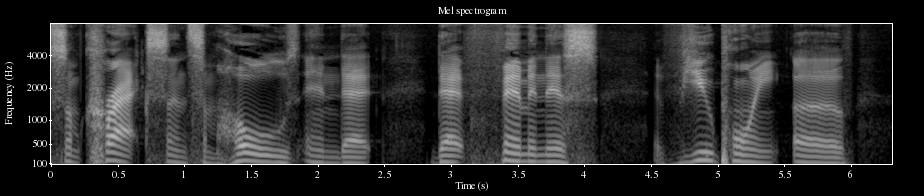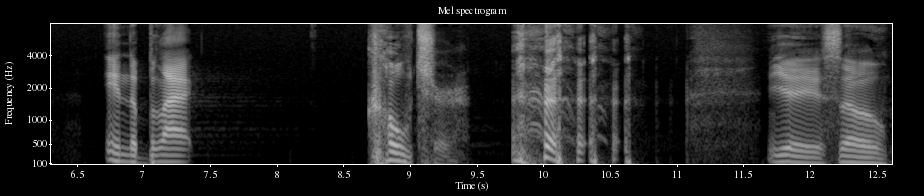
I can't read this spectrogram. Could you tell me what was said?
some cracks and some holes in that that feminist viewpoint of in the black culture. yeah, so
